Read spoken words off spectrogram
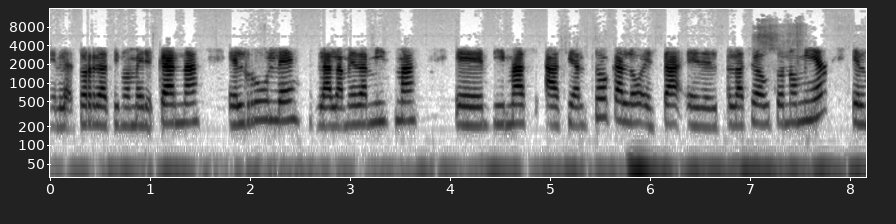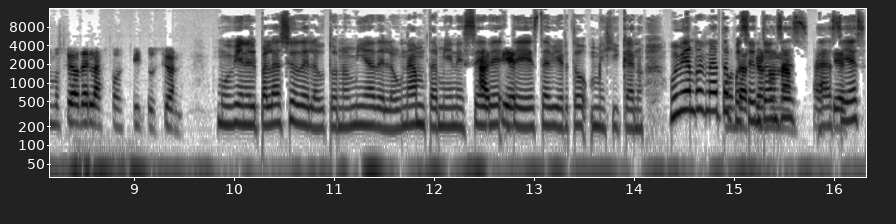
la Torre Latinoamericana, el Rule, la Alameda misma, eh, y más hacia el Zócalo está el Palacio de Autonomía y el Museo de las Constituciones. Muy bien, el Palacio de la Autonomía de la UNAM también es sede de este abierto mexicano. Muy bien, Renata, pues entonces así, es.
